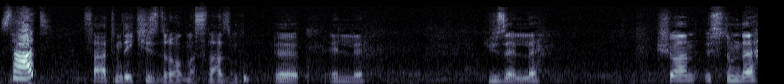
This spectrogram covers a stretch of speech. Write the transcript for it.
Saat. Saatim de 200 lira olması lazım. 50, 150. Şu an üstümde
